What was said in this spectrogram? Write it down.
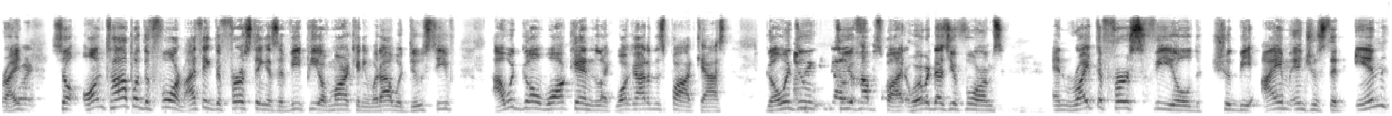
right? So on top of the form, I think the first thing as a VP of marketing, what I would do, Steve, I would go walk in, like walk out of this podcast, go into to your. HubSpot, whoever does your forms, and write the first field should be I am interested in.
